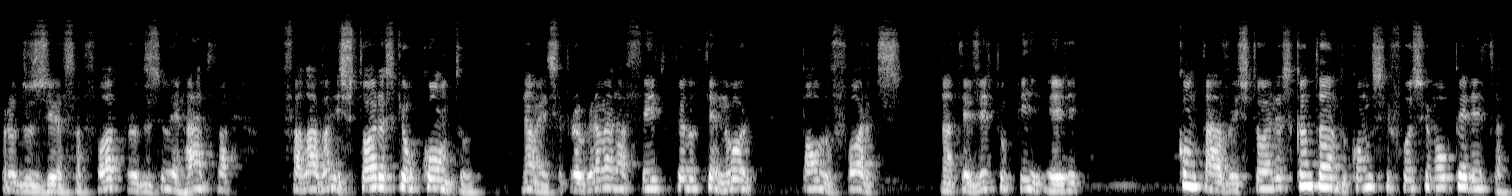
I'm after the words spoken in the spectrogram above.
produziu essa foto produziu errado, falava Histórias que Eu Conto. Não, esse programa era feito pelo tenor Paulo Fortes, na TV Tupi. Ele contava histórias cantando, como se fosse uma opereta.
